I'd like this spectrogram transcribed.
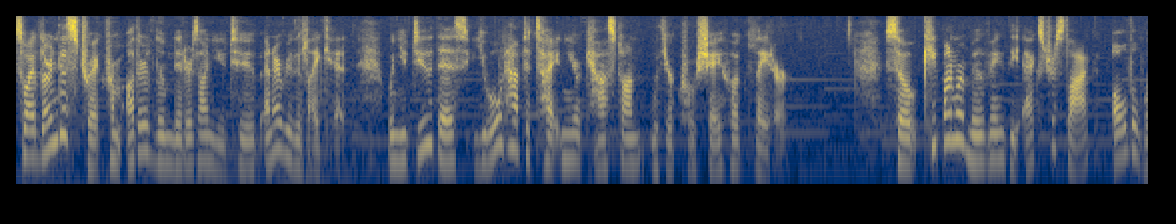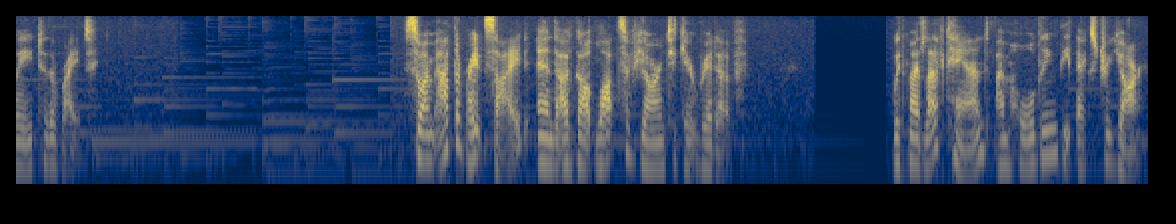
So I learned this trick from other loom knitters on YouTube and I really like it. When you do this, you won't have to tighten your cast on with your crochet hook later. So keep on removing the extra slack all the way to the right. So I'm at the right side and I've got lots of yarn to get rid of. With my left hand, I'm holding the extra yarn.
